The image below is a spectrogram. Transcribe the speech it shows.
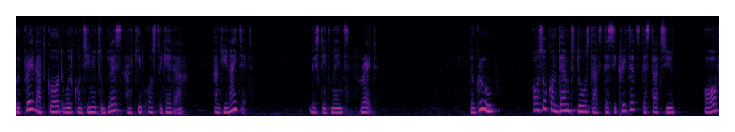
We pray that God will continue to bless and keep us together and united. The statement read. The group also condemned those that desecrated the statue of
